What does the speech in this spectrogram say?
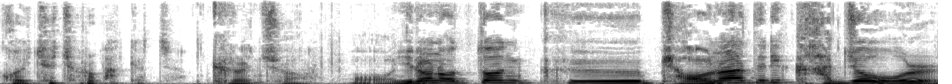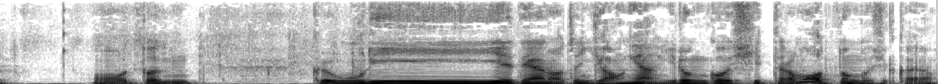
거의 최초로 바뀌었죠. 그렇죠. 어, 이런 어떤 그 변화들이 가져올 어, 어떤 그 우리에 대한 어떤 영향 이런 것이 있다면 어떤 것일까요?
